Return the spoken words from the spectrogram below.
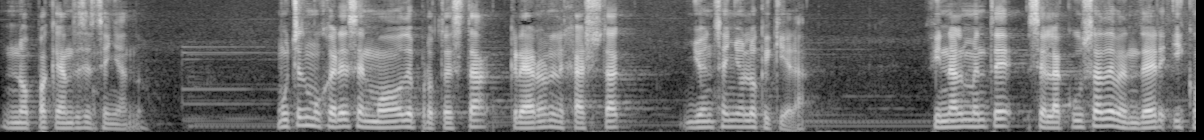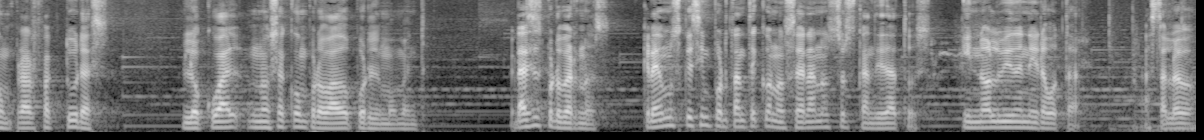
no pa' que andes enseñando. Muchas mujeres en modo de protesta crearon el hashtag yo enseño lo que quiera. Finalmente se le acusa de vender y comprar facturas, lo cual no se ha comprobado por el momento. Gracias por vernos. Creemos que es importante conocer a nuestros candidatos y no olviden ir a votar. Hasta luego.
